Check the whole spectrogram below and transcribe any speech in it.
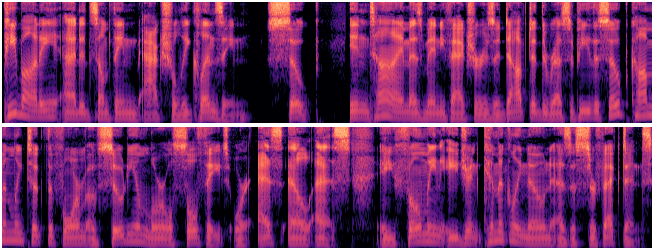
Peabody added something actually cleansing soap. In time, as manufacturers adopted the recipe, the soap commonly took the form of sodium lauryl sulfate, or SLS, a foaming agent chemically known as a surfactant.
